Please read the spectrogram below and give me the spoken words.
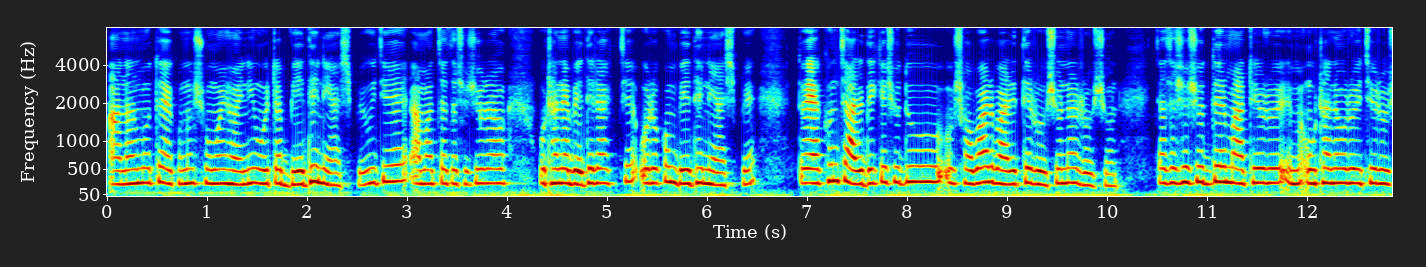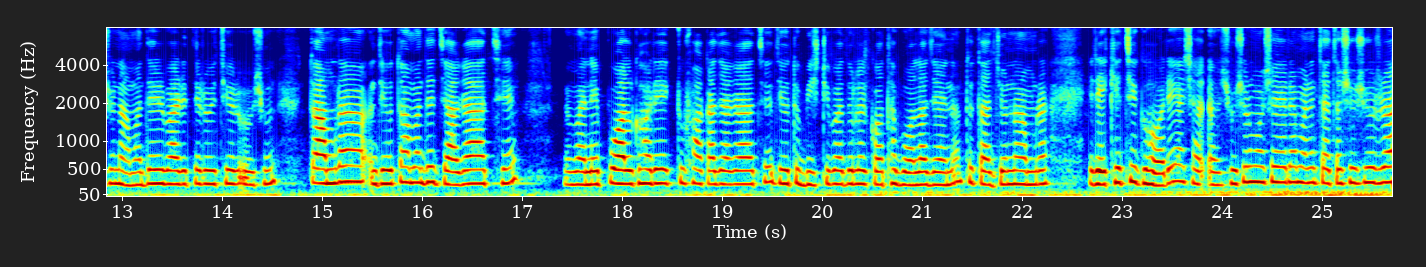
আনার মতো এখনও সময় হয়নি, ওইটা বেঁধে নিয়ে আসবে। ওই যে আমার চাচা শ্বশুরা উঠানে বেঁধে রাখছে, ওরকম বেঁধে নিয়ে আসবে। তো এখন চারিদিকে শুধু সবার বাড়িতে রসুন আর রসুন। চাচা শ্বশুরদের মাঠেও উঠানেও রয়েছে রসুন, আমাদের বাড়িতে রয়েছে রসুন। তো আমরা, যেহেতু আমাদের জায়গা আছে মানে পোয়াল ঘরে একটু ফাঁকা জায়গা আছে, যেহেতু বৃষ্টি বাদলের কথা বলা যায় না, তো তার জন্য আমরা রেখেছি ঘরে। আর শ্বশুরমশাইয়েরা মানে চাচা শ্বশুররা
